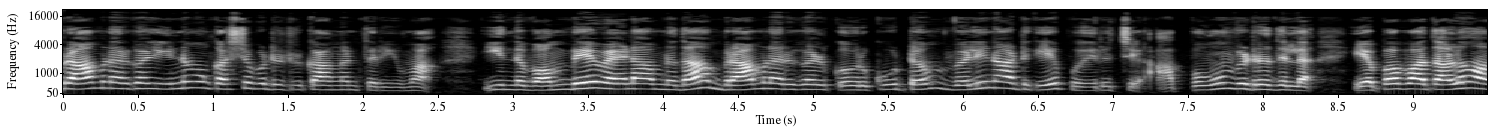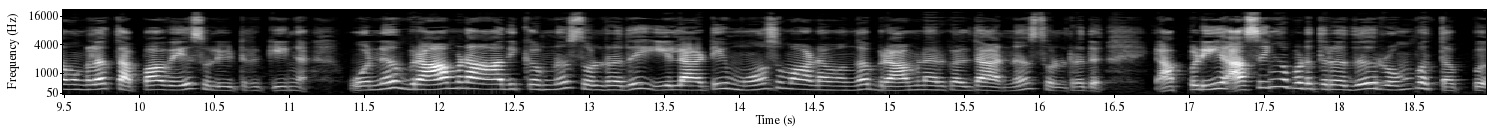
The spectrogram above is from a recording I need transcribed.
பிராமணர்கள் இன்னமும் கஷ்டப்பட்டுட்டு இருக்காங்கன்னு தெரியுமா? இந்த வம்பே வேணாம்னு தான் பிராமணர்கள் ஒரு கூட்டம் வெளிநாட்டுக்கே போயிருச்சு. அப்பவும் விடுறதில்ல. எப்போ பார்த்தாலும் அவங்கள தப்பாவே சொல்லிட்டு இருக்கீங்க ஒன்று பிராமண ஆதிக்கம்னு சொல்றது இல்லாட்டி மோசமானவங்க பிராமணர்கள் தான்னு சொல்றது. அப்படி அசிங்கப்படுத்துறது ரொம்ப தப்பு.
